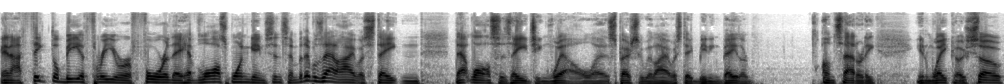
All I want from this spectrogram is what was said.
and I think there'll be a three or a four. They have lost one game since then, but it was at Iowa State, and that loss is aging well, especially with Iowa State beating Baylor on Saturday in Waco. So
